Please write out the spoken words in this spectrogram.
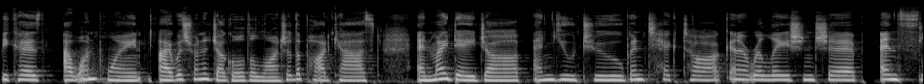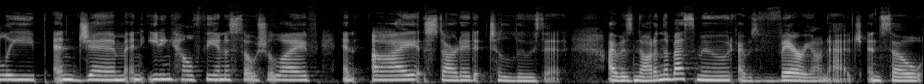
because at one point I was trying to juggle the launch of the podcast and my day job and YouTube and TikTok and a relationship and sleep and gym and eating healthy and a social life. And I started to lose it. I was not in the best mood. I was very on edge. And so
